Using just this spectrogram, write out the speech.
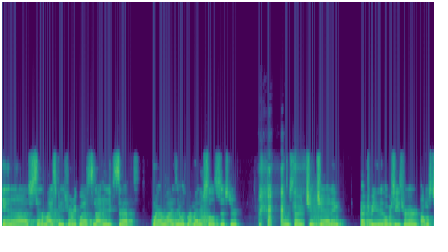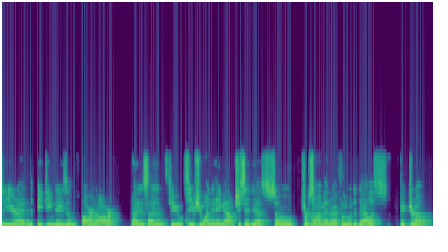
and uh, she sent a MySpace friend request and I hit accept when I realized it was my medic's little sister. and we started chit chatting. After being overseas for almost a year, I had 18 days of R and R. I decided to see if she wanted to hang out. She said yes. So first time I met her, I flew into Dallas, picked her up,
